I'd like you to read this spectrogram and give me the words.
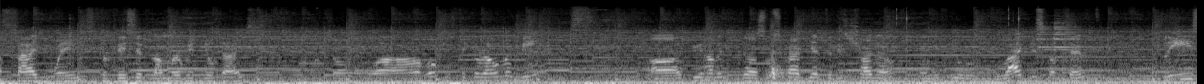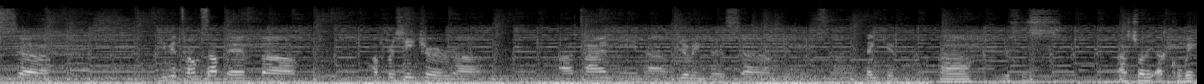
a side ways to visit La Mer with you guys so uh, I hope you stick around with me. Uh, if you haven't uh, subscribed yet to this channel and if you like this content, please give it a thumbs up and appreciate your time in viewing this videos. Uh, thank you. This is actually a quick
